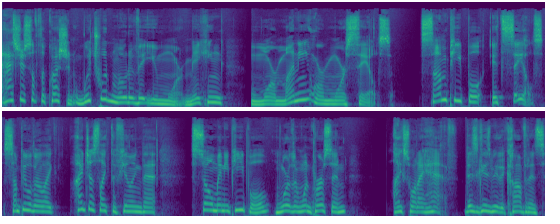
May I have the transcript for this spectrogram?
ask yourself the question, which would motivate you more, making more money or more sales? Some people, it's sales. Some people, they're like, I just like the feeling that so many people, more than one person, likes what I have. This gives me the confidence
